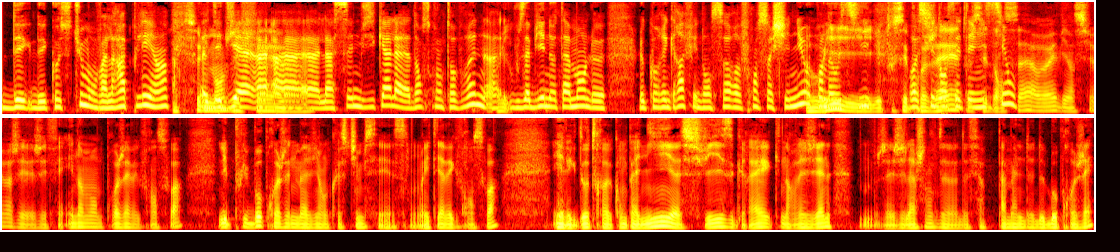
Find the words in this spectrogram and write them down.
des, des, costumes, on va le rappeler, hein, dédiés à, fait, à, à, la scène musicale, à la danse contemporaine. Oui. Vous habillez notamment le, le, chorégraphe et danseur François Chéniaud, oui, qu'on a aussi tous ces reçu projets, dans cette tous émission. Ouais, bien sûr, j'ai fait énormément de projets avec François. Les plus beaux projets de ma vie en costume ont été avec François et avec d'autres compagnies suisses, grecques, norvégiennes. J'ai la chance de, de, faire pas mal de, de beaux projets,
